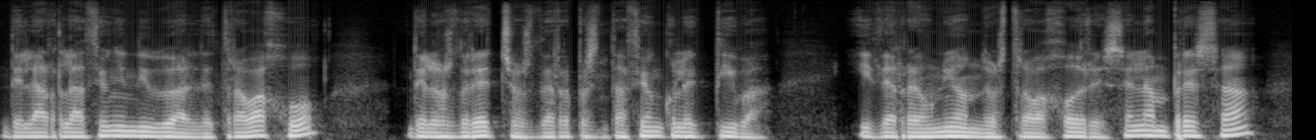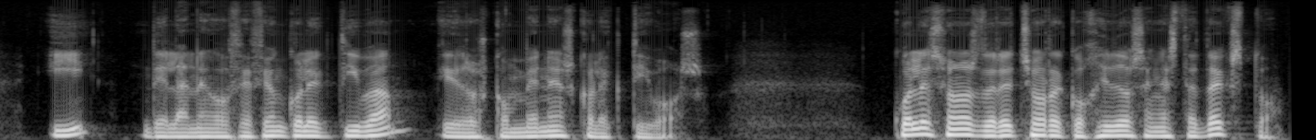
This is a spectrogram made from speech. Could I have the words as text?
de la relación individual de trabajo, de los derechos de representación colectiva y de reunión de los trabajadores en la empresa y de la negociación colectiva y de los convenios colectivos. ¿Cuáles son los derechos recogidos en este texto?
